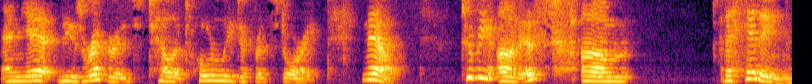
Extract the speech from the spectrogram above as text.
and yet these records tell a totally different story. Now, to be honest, um, the heading,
